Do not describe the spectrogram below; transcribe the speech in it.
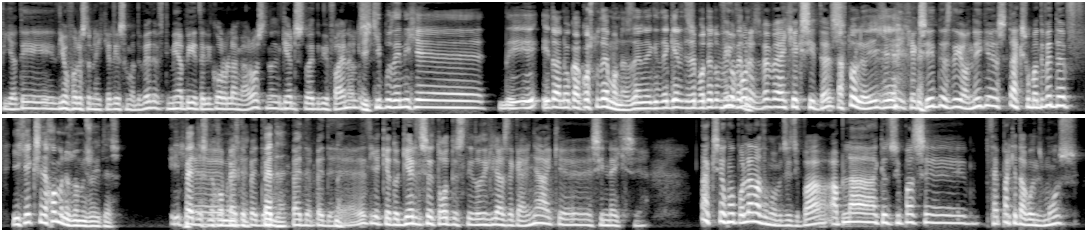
γιατί δύο φορές τον έχει κερδίσει το Medvedev. Τη μία πήγε τελικό Roland Garros, την άλλη κέρδισε το ATP Finals. Εκεί που δεν είχε. ήταν ο κακός του δαίμονας. Δεν, δεν κέρδισε ποτέ το Medvedev. Δύο φορές βέβαια έχει εξήντε. Αυτό λέω. Είχε, είχε εξήντε, δύο νίκες. Εντάξει, ο Medvedev. Είχε έξι συνεχόμενους νομίζω ήττες. Ή πέντε συνεχόμενες. Πέντε, πέντε, πέντε, πέντε, ναι. Και τον κέρδισε τότε το 2019 και συνέχισε. Εντάξει, έχουμε πολλά να δούμε με τον Τζιτζιπά. Απλά και ο Τζιτζιπά ε, θα υπάρχει ανταγωνισμός.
